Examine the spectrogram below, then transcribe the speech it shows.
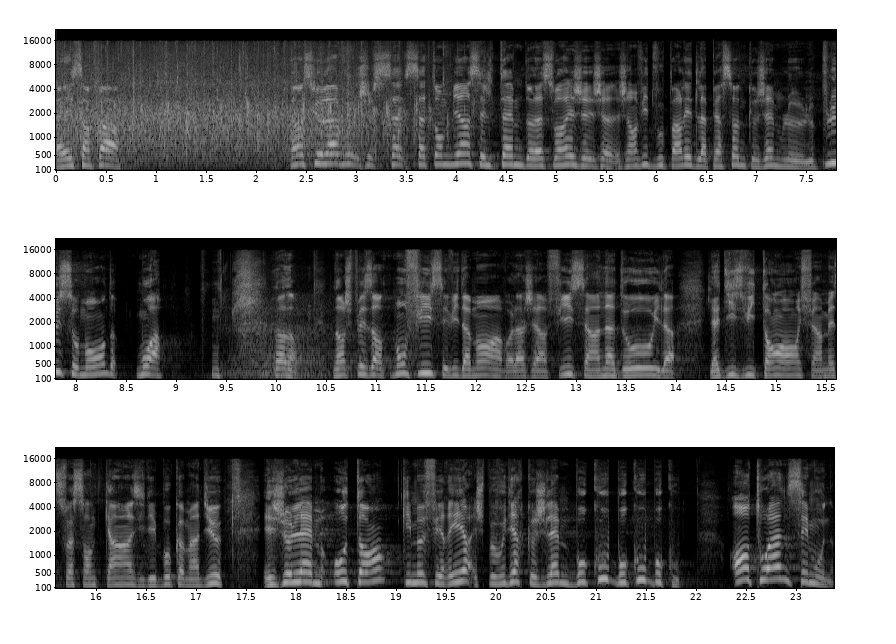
Elle est sympa. Non, parce que là, ça, tombe bien, c'est le thème de la soirée. J'ai- envie de vous parler de la personne que j'aime le, le plus au monde, moi. non, non, non, je plaisante. Mon fils, évidemment, hein, voilà, j'ai un fils, c'est un ado, il a, il a 18 ans, il fait 1m75, il est beau comme un dieu. Et je l'aime autant qu'il me fait rire. Et je peux vous dire que je l'aime beaucoup, beaucoup, beaucoup. Antoine Semoun.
